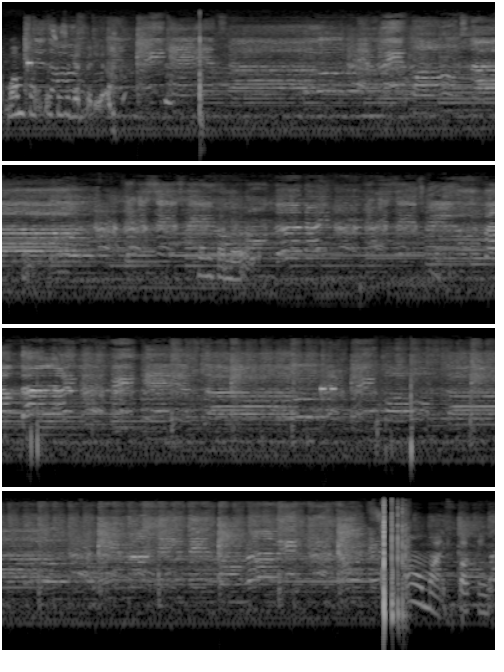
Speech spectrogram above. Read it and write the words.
at one point this was a good video. Trying to find out. Oh my fucking god.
